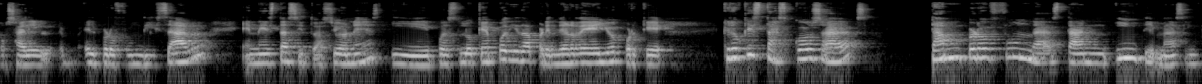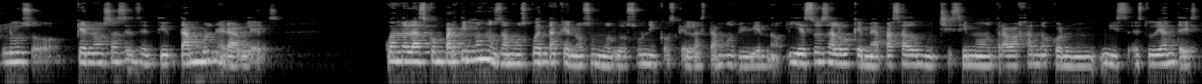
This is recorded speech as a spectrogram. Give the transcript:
o sea, el, profundizar en estas situaciones y pues lo que he podido aprender de ello porque creo que estas cosas tan profundas, tan íntimas incluso, que nos hacen sentir tan vulnerables, cuando las compartimos nos damos cuenta que no somos los únicos que la estamos viviendo. Y eso es algo que me ha pasado muchísimo trabajando con mis estudiantes,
